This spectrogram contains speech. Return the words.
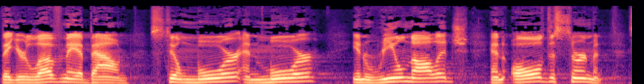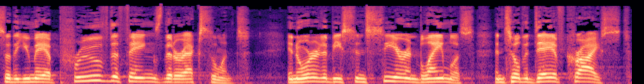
that your love may abound still more and more in real knowledge and all discernment, so that you may approve the things that are excellent, in order to be sincere and blameless until the day of Christ,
